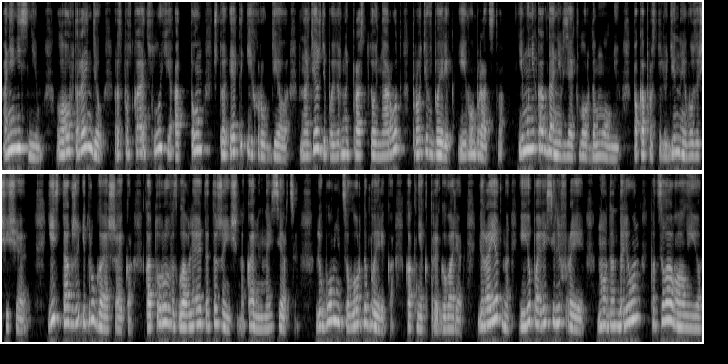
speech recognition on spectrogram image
Они не с ним. Лорд Рэндил распускает слухи о том, что это их рук дело, в надежде повернуть простой народ против Берик и его братства. Ему никогда не взять лорда Молнию, пока простолюдины его защищают. Есть также и другая шайка, которую возглавляет эта женщина, каменное сердце, любовница лорда Берика, как некоторые говорят. Вероятно, ее повесили Фреи, но Дондарион поцеловал ее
